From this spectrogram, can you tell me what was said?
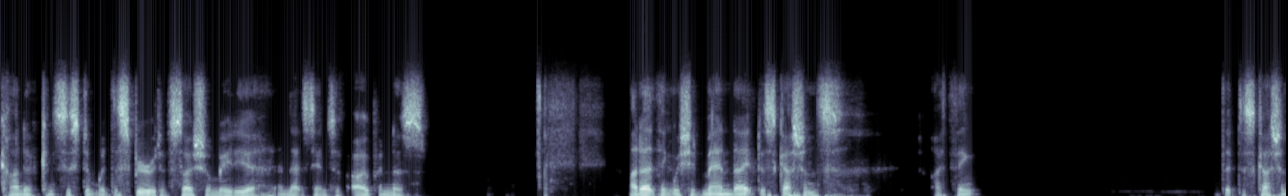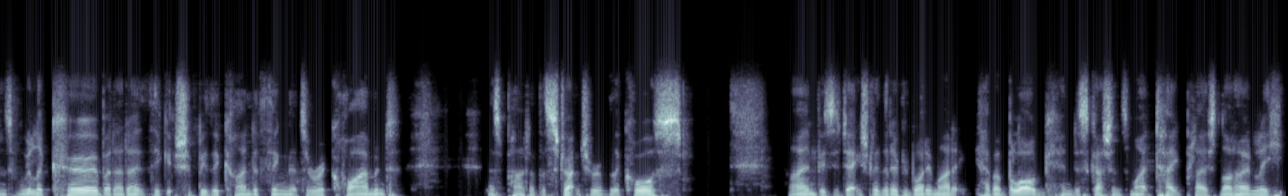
kind of consistent with the spirit of social media and that sense of openness. I don't think we should mandate discussions. I think that discussions will occur, but I don't think it should be the kind of thing that's a requirement as part of the structure of the course. I envisage actually that everybody might have a blog and discussions might take place not only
